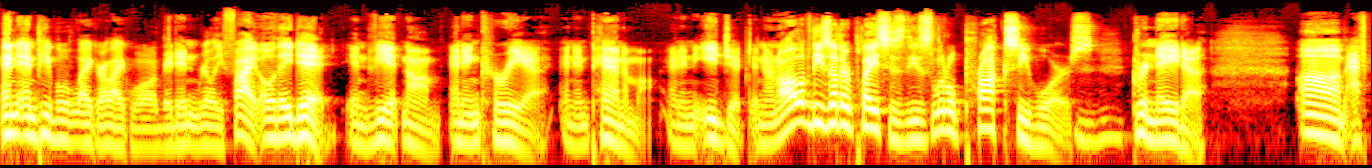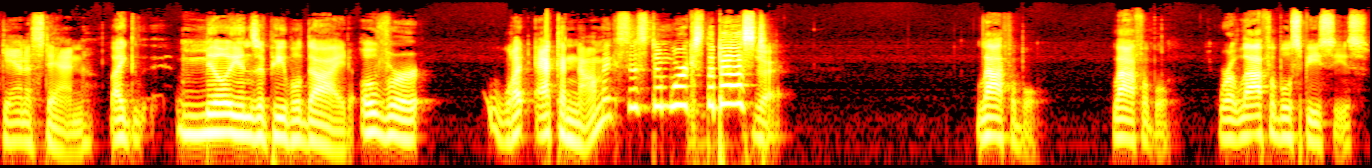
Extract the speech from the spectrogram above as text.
And and people like are like, well, they didn't really fight. Oh, they did in Vietnam and in Korea and in Panama and in Egypt and in all of these other places, these little proxy wars, Grenada, um, Afghanistan. Like millions of people died over what economic system works the best? Yeah. Laughable. Laughable. We're a laughable species.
